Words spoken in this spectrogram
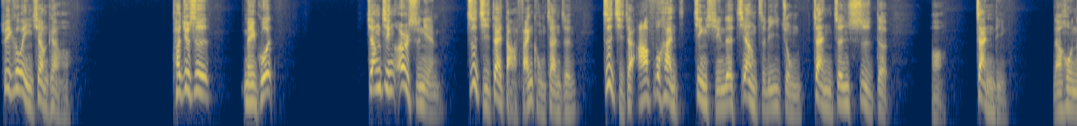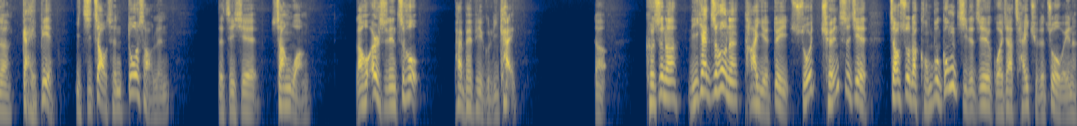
所以各位，你想想看哈，他就是美国将近二十年自己在打反恐战争，自己在阿富汗进行的这样子的一种战争式的哦占领，然后呢改变以及造成多少人的这些伤亡，然后二十年之后拍拍屁股离开啊。可是呢，离开之后呢，他也对所全世界遭受到恐怖攻击的这些国家采取的作为呢，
